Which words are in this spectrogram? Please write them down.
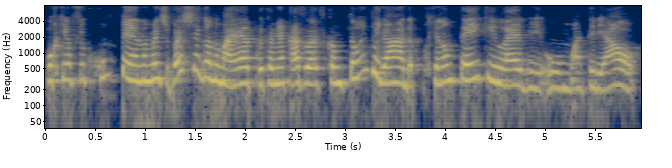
porque eu fico com pena. Mas vai chegando uma época que a minha casa vai ficando tão entulhada, porque não tem quem leve o material,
